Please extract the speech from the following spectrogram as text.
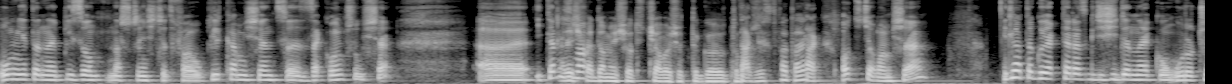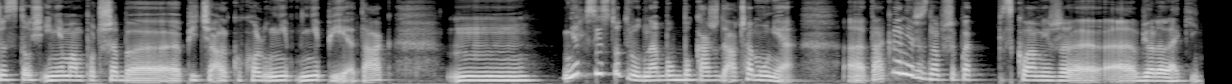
U mnie ten epizod na szczęście trwał kilka miesięcy, zakończył się. E, I teraz Ale ma... świadomie się odciąłeś od tego towarzystwa, tak? Tak, tak odciąłem się. I dlatego jak teraz gdzieś idę na jaką uroczystość i nie mam potrzeby picia alkoholu, nie, nie piję, tak? Mm, nieraz jest to trudne, bo, bo każdy, a czemu nie? E, tak, a nieraz na przykład skłamie, że e, biorę leki.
